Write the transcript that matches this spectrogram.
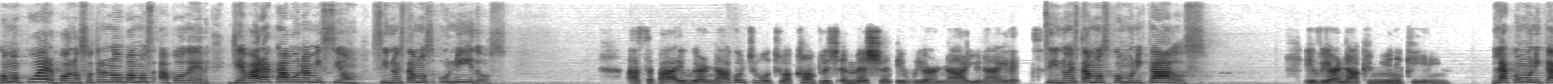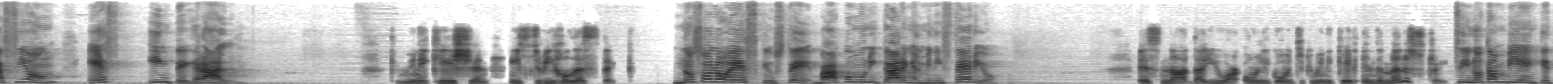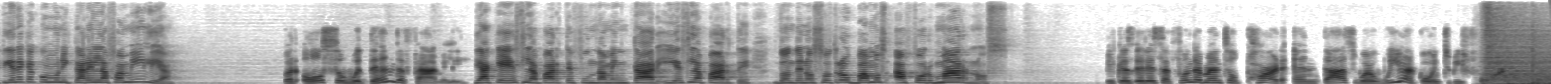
Como cuerpo, nosotros no vamos a poder llevar a cabo una misión si no estamos unidos. As a body, we are not going to be able to accomplish a mission if we are not united, si no estamos comunicados. if we are not communicating. La comunicación es integral. Communication needs to be holistic. No solo es que usted va a comunicar en el ministerio, It's not that you are only going to communicate in the ministry, sino también que tiene que comunicar en la familia, but also within the family, ya que es la parte fundamental y es la parte donde nosotros vamos a formarnos. because it is a fundamental part, and that's where we are going to be formed.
